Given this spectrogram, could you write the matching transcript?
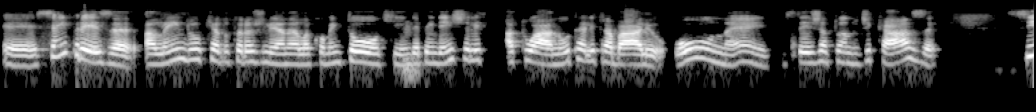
é, se a empresa, além do que a doutora Juliana ela comentou, que independente de ele atuar no teletrabalho ou né, esteja atuando de casa, se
